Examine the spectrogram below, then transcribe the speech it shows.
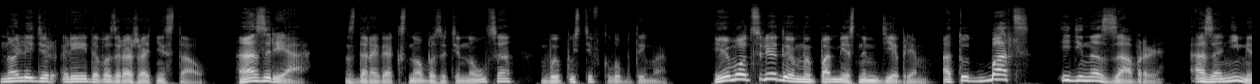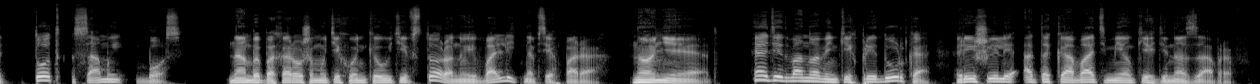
но лидер рейда возражать не стал. А зря. Здоровяк снова затянулся, выпустив клуб дыма. И вот следуем мы по местным дебрям, а тут бац и динозавры, а за ними тот самый босс. Нам бы по-хорошему тихонько уйти в сторону и валить на всех парах. Но нет. Эти два новеньких придурка решили атаковать мелких динозавров.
